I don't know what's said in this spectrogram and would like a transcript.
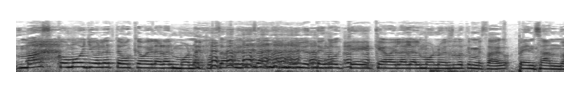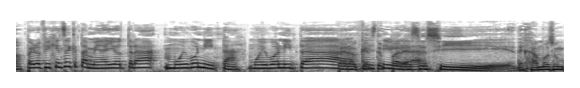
más como yo le tengo que bailar al mono, pues sabes, O sea, cómo yo tengo que, que bailarle al mono, eso es lo que me estaba pensando. Pero fíjense que también hay otra muy bonita, muy bonita. Pero ¿qué te parece si dejamos un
